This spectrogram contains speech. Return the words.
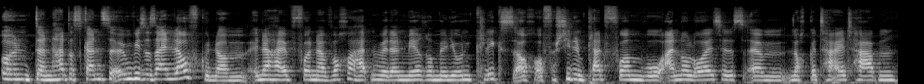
Und dann hat das Ganze irgendwie so seinen Lauf genommen. Innerhalb von einer Woche hatten wir dann mehrere Millionen Klicks, auch auf verschiedenen Plattformen, wo andere Leute es ähm, noch geteilt haben.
